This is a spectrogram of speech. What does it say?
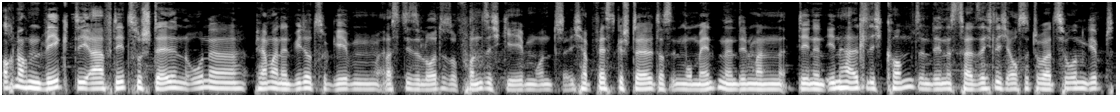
auch noch einen Weg, die AfD zu stellen, ohne permanent wiederzugeben, was diese Leute so von sich geben. Und ich habe festgestellt, dass in Momenten, in denen man denen inhaltlich kommt, in denen es tatsächlich auch Situationen gibt,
